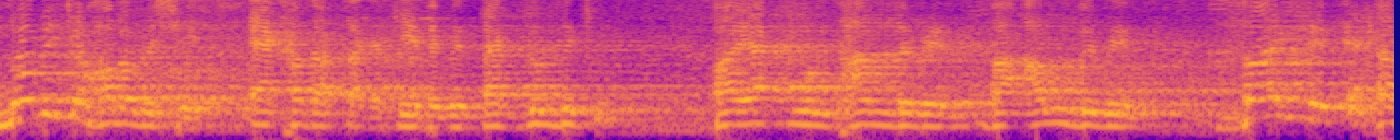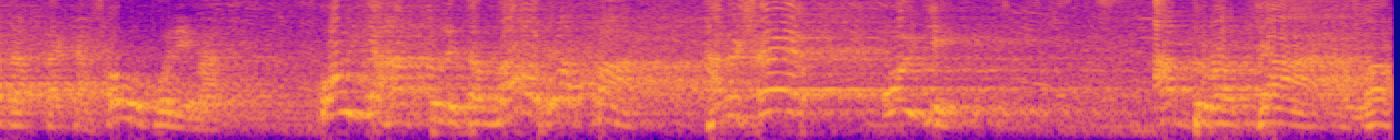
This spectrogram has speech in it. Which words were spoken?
নবীকে ভালোবেসে এক হাজার টাকা কে দেবেন? একজন দেখি। বা এক মন ধান দেবেন বা আলু দেবেন। যাই দেন, এক হাজার টাকা সব পরিমাণ ওই যে হাত তুলেছে, আল্লাহু আকবার। হাবে সাহেব, ওই যে আব্দুর রাজ্জাক, আল্লাহ।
